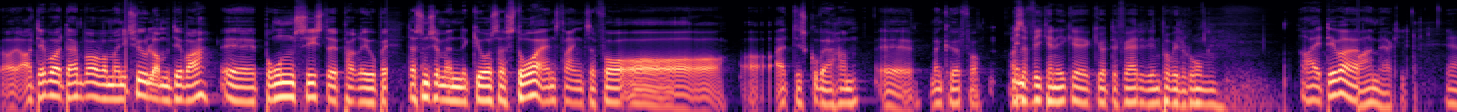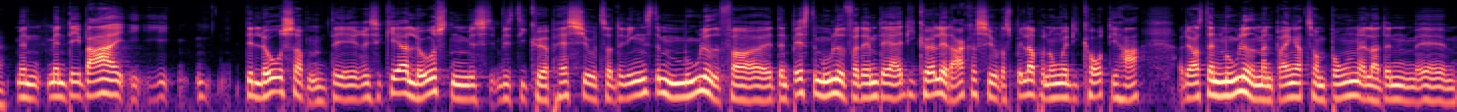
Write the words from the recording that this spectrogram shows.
og det var, der var man i tvivl om, det var øh, Bonens sidste par Der synes jeg, man gjorde sig store anstrengelser for, at, at det skulle være ham, øh, man kørte for. Og så fik han ikke øh, gjort det færdigt inde på velodromen. Nej, det var meget mærkeligt. Ja. Men, men det er bare, det låser dem. Det risikerer at låse dem, hvis, hvis de kører passivt. Så den eneste mulighed for, den bedste mulighed for dem, det er, at de kører lidt aggressivt og spiller på nogle af de kort, de har. Og det er også den mulighed, man bringer Tom Bone, eller den, øh,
